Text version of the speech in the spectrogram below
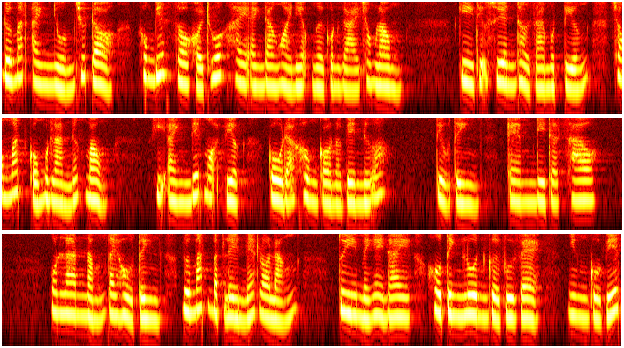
Đôi mắt anh nhuốm chút đỏ, không biết do khói thuốc hay anh đang hoài niệm người con gái trong lòng. Kỳ Thiệu Xuyên thở dài một tiếng, trong mắt có một làn nước mỏng. Khi anh biết mọi việc, cô đã không còn ở bên nữa. Tiểu tình, em đi thật sao? Ôn Lan nắm tay Hồ Tình, đôi mắt bật lên nét lo lắng. Tuy mấy ngày nay Hồ Tình luôn cười vui vẻ, nhưng cô biết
